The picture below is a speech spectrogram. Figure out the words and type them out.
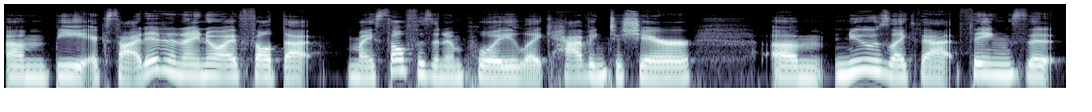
um, be excited. And i know i felt that myself as an employee like having to share um, news like that, things that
